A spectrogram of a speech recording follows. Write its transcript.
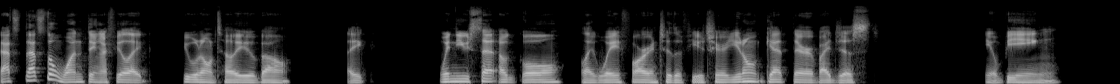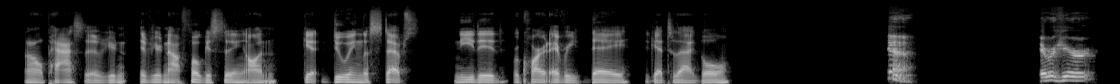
That's that's the one thing I feel like people don't tell you about. Like when you set a goal like way far into the future, you don't get there by just you know being I don't know passive. You're if you're not focusing on get doing the steps needed required every day to get to that goal. Yeah. Ever hear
